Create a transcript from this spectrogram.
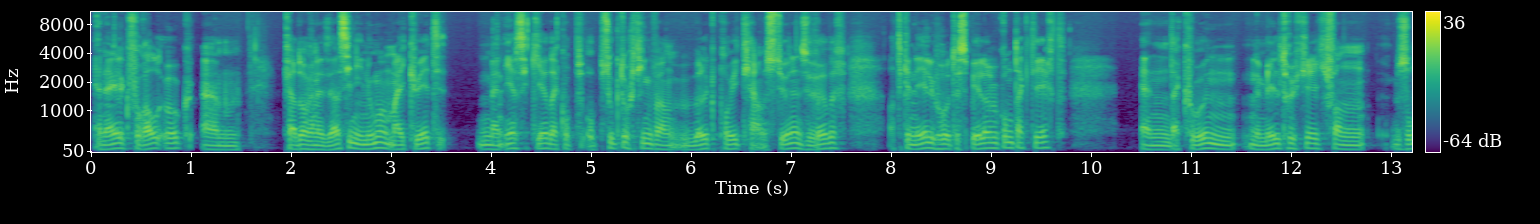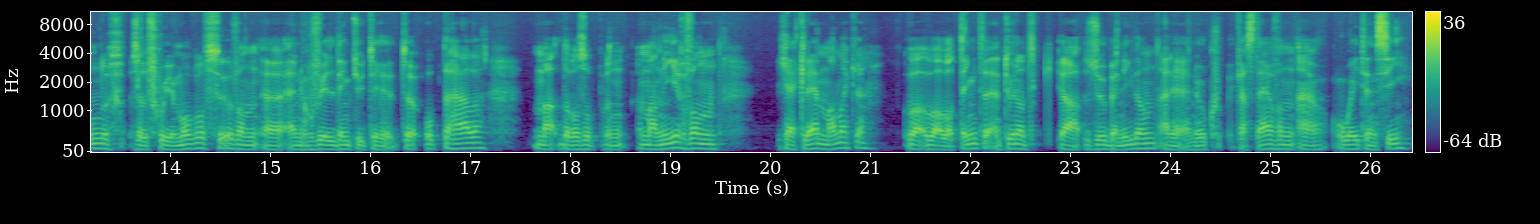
En eigenlijk vooral ook, um, ik ga de organisatie niet noemen, maar ik weet, mijn eerste keer dat ik op, op zoektocht ging van welk project gaan we steunen en zo verder, had ik een hele grote speler gecontacteerd. En dat ik gewoon een mail terugkreeg van, zonder zelf goeiemorgen of zo, van uh, en hoeveel denkt u te, te op te halen? Maar dat was op een, een manier van, jij klein manneke, wat, wat, wat denkt En toen had ik, ja, zo ben ik dan. Allee, en ook Kastaar van, ah, wait and see.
